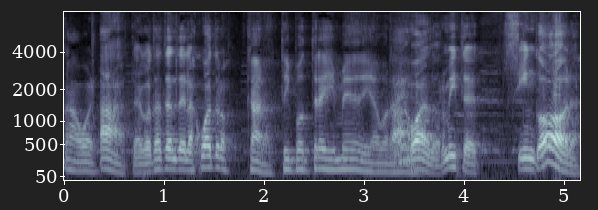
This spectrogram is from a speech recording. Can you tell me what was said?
Ah, bueno. Ah, ¿te acostaste antes de las 4? Claro, tipo 3 y media por ahí. Ah, bueno, dormiste 5 horas.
